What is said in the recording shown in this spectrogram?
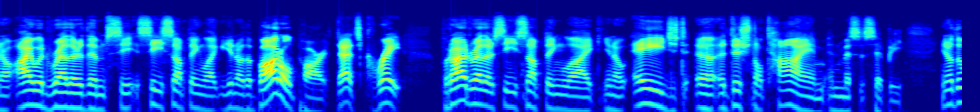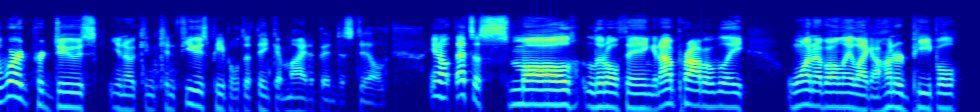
know, I would rather them see see something like you know the bottled part. That's great, but I'd rather see something like you know aged uh, additional time in Mississippi you know, the word produce, you know, can confuse people to think it might have been distilled. You know, that's a small little thing, and I'm probably one of only like a hundred people,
